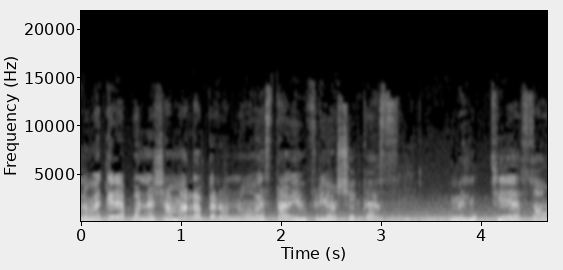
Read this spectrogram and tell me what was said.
No me quería poner chamarra, pero no, está bien frío, chicas. Me eso.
